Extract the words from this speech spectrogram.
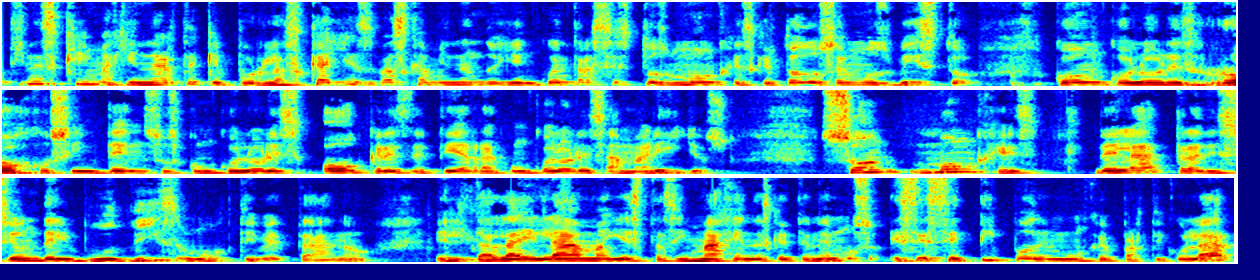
tienes que imaginarte que por las calles vas caminando y encuentras estos monjes que todos hemos visto con colores rojos intensos, con colores ocres de tierra, con colores amarillos. Son monjes de la tradición del budismo tibetano. El Dalai Lama y estas imágenes que tenemos es ese tipo de monje particular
